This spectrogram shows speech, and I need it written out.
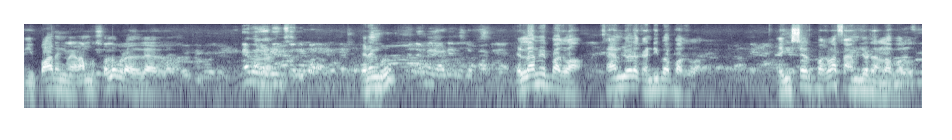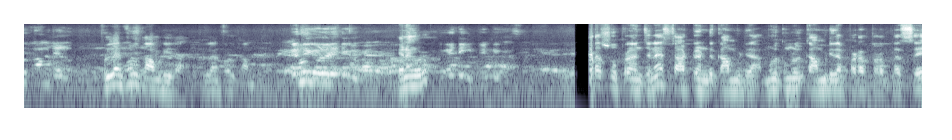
நீங்க பாருங்களேன். நம்ம சொல்லக்கூடாதுல்ல அதுல. என்னங்க ப்ரோ எல்லாமே பார்க்கலாம் ஃபேமிலியோட கண்டிப்பா பார்க்கலாம் யங்ஸ்டர் பார்க்கலாம் ஃபேமிலியோட நல்லா பார்க்கலாம் ஃபுல் அண்ட் ஃபுல் காமெடி தான். ஃபுல் அண்ட் ஃபுல் காமெடி தான். என்னங்க ப்ரோ படம் சூப்பராக இருந்துச்சுன்னா ஸ்டார்ட் ரெண்டு காமெடி தான். முழுக்க முழுக்க காமெடி தான் படத்தோட ப்ளஸ்ஸு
